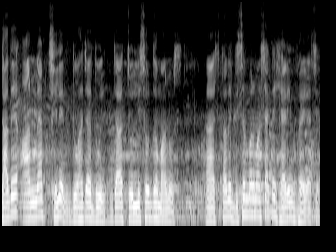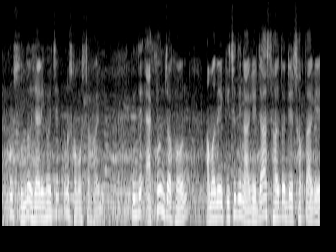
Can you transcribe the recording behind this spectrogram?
যাদের আনম্যাপ ছিলেন দু হাজার দুই, যারা চল্লিশ ঊর্ধ্ব মানুষ তাদের ডিসেম্বর মাসে একটা হিয়ারিং হয়ে গেছে। খুব সুন্দর হিয়ারিং হয়েছে, কোনো সমস্যা হয়নি। কিন্তু এখন যখন আমাদের কিছুদিন আগে জাস্ট হয়তো দেড় সপ্তাহ আগে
